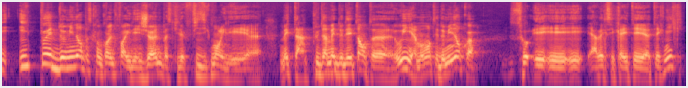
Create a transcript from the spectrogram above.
Il, il peut être dominant parce qu'encore une fois, il est jeune, parce qu'il est physiquement, il est. euh, mec, t'as plus d'un mètre de détente. Euh, oui, à un moment, t'es dominant, quoi. So- et, et- et avec ses qualités euh, techniques.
